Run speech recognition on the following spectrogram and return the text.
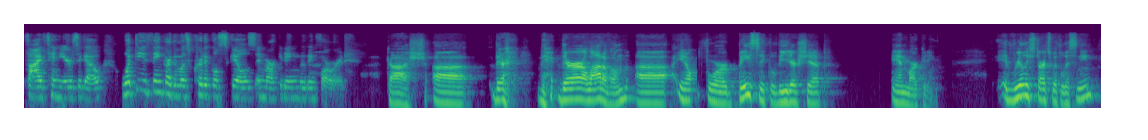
five, ten years ago. What do you think are the most critical skills in marketing moving forward? Gosh, uh, there, there, there are a lot of them. Uh, you know, for basic leadership, and marketing. It really starts with listening.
